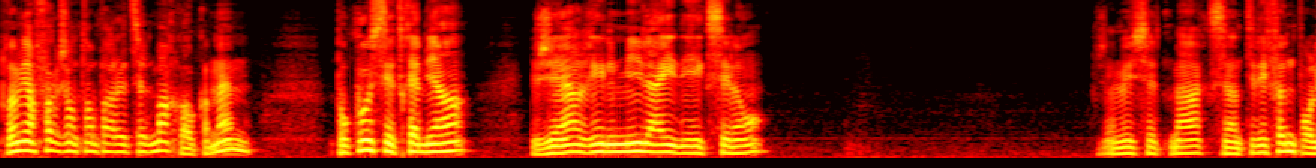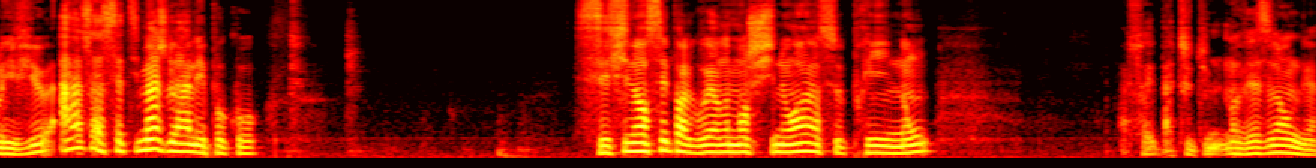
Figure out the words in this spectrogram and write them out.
Première fois que j'entends parler de cette marque, oh, quand même. Poco, c'est très bien. J'ai un Realme là, il est excellent. Jamais eu cette marque. C'est un téléphone pour les vieux. Ah, ça, cette image-là, les Poco. C'est financé par le gouvernement chinois à ce prix, non. Soyez pas toute une mauvaise langue.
